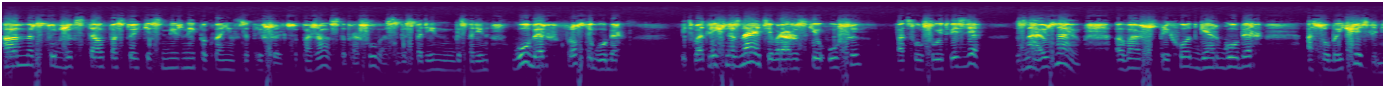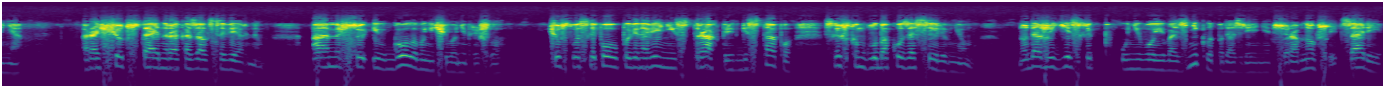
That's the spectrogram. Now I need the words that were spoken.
Аммерс тут же встал по стойке смирно и поклонился пришельцу. «Пожалуйста, прошу вас, господин, господин Губер, просто Губер. Ведь вы отлично знаете, вражеские уши подслушивают везде». «Знаю, знаю. Ваш приход, Герр Губер, особая честь для меня». Расчет Штайнера оказался верным. Амерсу и в голову ничего не пришло. Чувство слепого повиновения и страх перед гестапо слишком глубоко засели в нем. Но даже если б у него и возникло подозрение, все равно в Швейцарии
